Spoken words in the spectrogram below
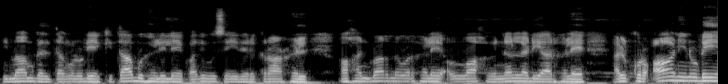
இமாம்கள் தங்களுடைய கிதாபுகளிலே பதிவு செய்திருக்கிறார்கள். அன்பார்ந்தவர்களே அல்லாஹ் நல்லடியார்களே அல் குர்ஆனினுடைய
